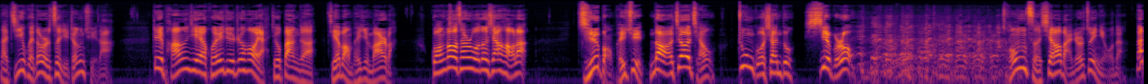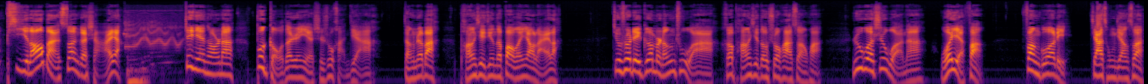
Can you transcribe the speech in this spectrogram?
那机会都是自己争取的。这螃蟹回去之后呀，就办个解绑培训班吧。广告词我都想好了，解绑培训哪家强？中国山东蟹不肉。从此蟹老板就是最牛的，那痞老板算个啥呀？这年头呢，不苟的人也实属罕见啊。等着吧，螃蟹精的报恩要来了。就说这哥们能处啊，和螃蟹都说话算话。如果是我呢，我也放，放锅里加葱姜蒜。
